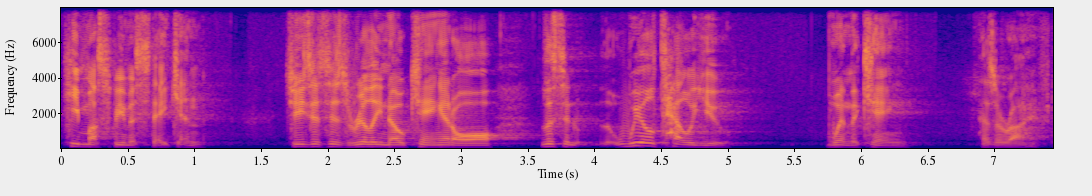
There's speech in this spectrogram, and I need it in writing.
He must be mistaken. Jesus is really no king at all. Listen, we'll tell you when the king has arrived.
